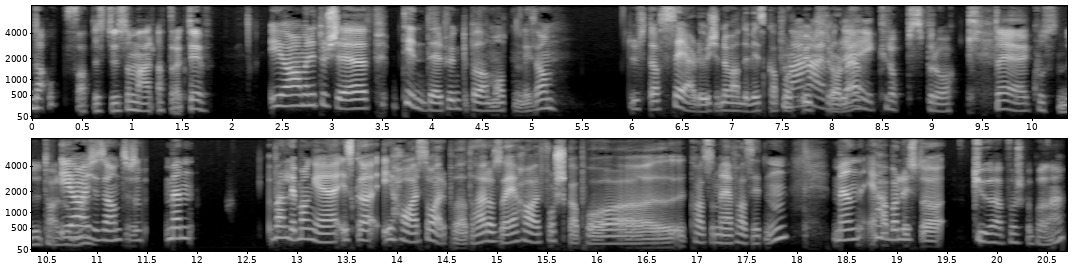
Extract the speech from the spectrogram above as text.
da oppfattes du som mer attraktiv. Ja, men jeg tror ikke Tinder funker på den måten, liksom. Du, da ser du ikke nødvendigvis hva folk utstråler. nei, men det er kroppsspråk. Det er hvordan du tar Ja, rommet. ikke sant? Men veldig mange Jeg, skal, jeg har svaret på dette her, altså. Jeg har forska på øh, hva som er fasiten. Men jeg har bare lyst til å Du har forska på det?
